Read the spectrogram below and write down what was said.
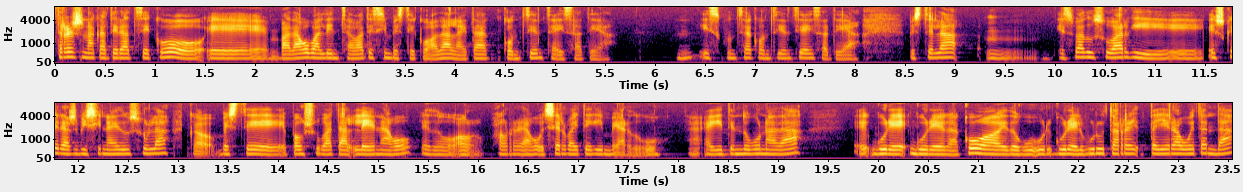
tresnak ateratzeko, e, badago baldintza bat ezinbestekoa dala, eta kontzientzia izatea. Hm? Hizkuntza kontzientzia izatea. Bestela, mm, ez baduzu argi euskeraz bizi nahi duzula, beste pausu bat lehenago edo aurrerago zerbait egin behar dugu. Egiten duguna da, e, gure gure gakoa edo gure helburu tailera hauetan da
